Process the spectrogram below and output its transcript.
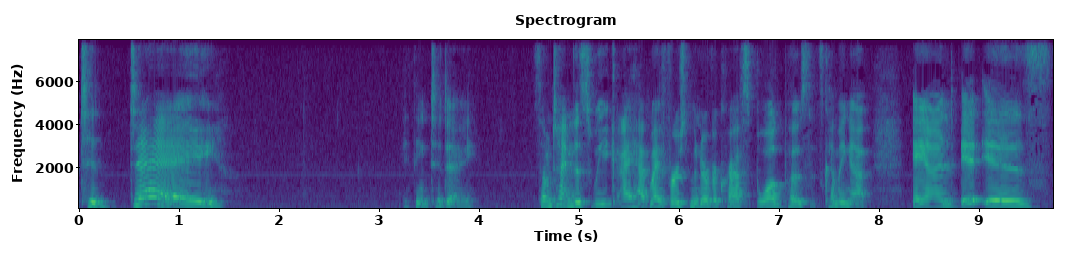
today, I think today, sometime this week, I have my first Minerva Crafts blog post that's coming up. And it is,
